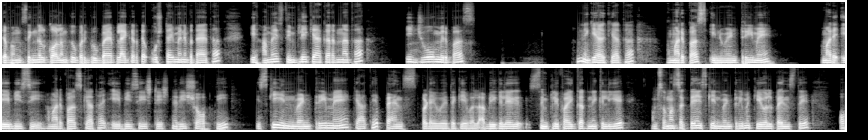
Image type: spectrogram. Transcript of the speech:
जब हम सिंगल कॉलम के ऊपर ग्रुप बाय अप्लाई करते हैं उस टाइम मैंने बताया था कि हमें सिंपली क्या करना था कि जो मेरे पास, हमने क्या किया था, हमारे पास इन्वेंट्री में हमारे ए बी सी हमारे पास क्या था? A B C stationery shop थी। इसकी इन्वेंट्री में क्या थे? पेन्स पड़े हुए थे केवल। अभी के लिए सिंप्लीफाई करने के लिए हम समझ सकते हैं इसकी इन्वेंट्री में केवल पेन्स थे और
